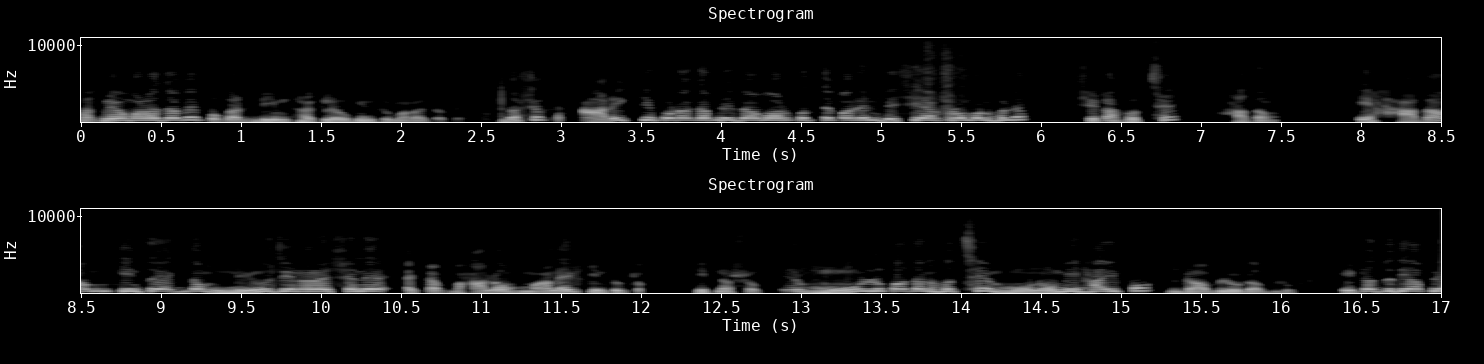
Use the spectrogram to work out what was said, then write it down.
থাকলেও মারা যাবে, পোকার ডিম থাকলেও কিন্তু মারা যাবে। দর্শক, আরেকটি প্রোডাক্ট আপনি ব্যবহার করতে পারেন বেশি আক্রমণ হলে, সেটা হচ্ছে হাদাম। এই হাদাম কিন্তু একদম নিউ জেনারেশনের একটা ভালো মানের কিন্তু কীটনাশক। এর মূল উপাদান হচ্ছে মনোমি হাইপো ডাব্লু ডাব্লু এটা যদি আপনি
